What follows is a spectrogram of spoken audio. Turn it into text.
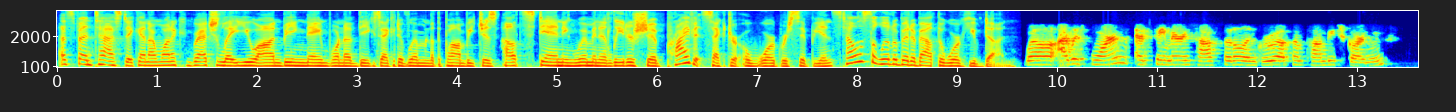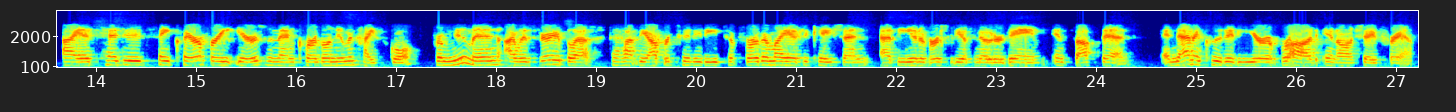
That's fantastic. And I want to congratulate you on being named one of the Executive Women of the Palm Beaches Outstanding Women in Leadership Private Sector Award recipients. Tell us a little bit about the work you've done. Well, I was born at St. Mary's Hospital and grew up in Palm Beach Gardens. I attended St. Clare for eight years and then Cardinal Newman High School. From Newman, I was very blessed to have the opportunity to further my education at the University of Notre Dame in South Bend, and that included a year abroad in Angers, France.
